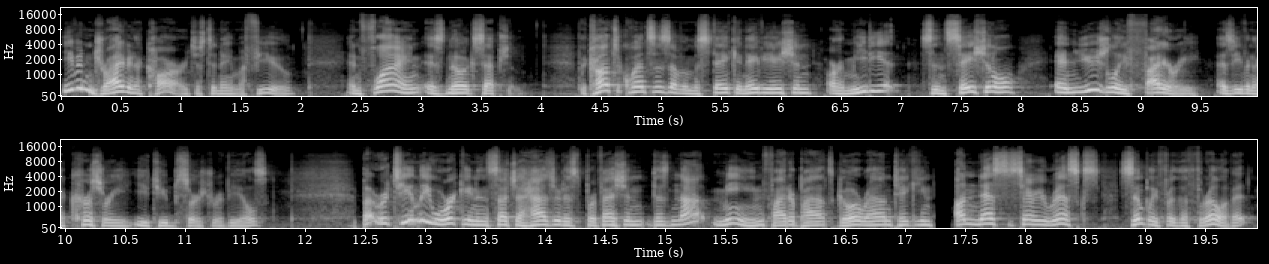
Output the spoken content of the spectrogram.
even driving a car, just to name a few and flying is no exception. The consequences of a mistake in aviation are immediate, sensational, and usually fiery, as even a cursory YouTube search reveals. But routinely working in such a hazardous profession does not mean fighter pilots go around taking unnecessary risks simply for the thrill of it.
